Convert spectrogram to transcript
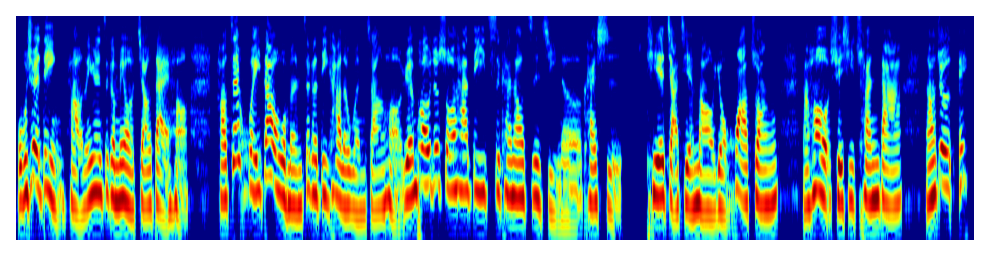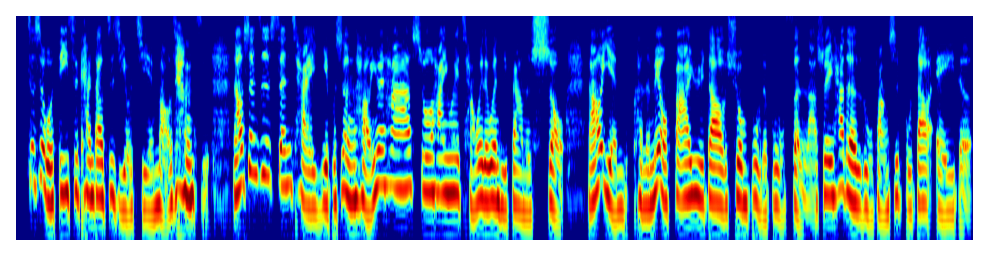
我不确定。好，那因为这个没有交代哈。好，再回到我们这个 D 卡的文章哈，袁抛就说他第一次看到自己呢，开始贴假睫毛，有化妆，然后学习穿搭，然后就哎。这是我第一次看到自己有睫毛这样子，然后甚至身材也不是很好，因为他说他因为肠胃的问题非常的瘦，然后也可能没有发育到胸部的部分啦，所以他的乳房是不到 A 的。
